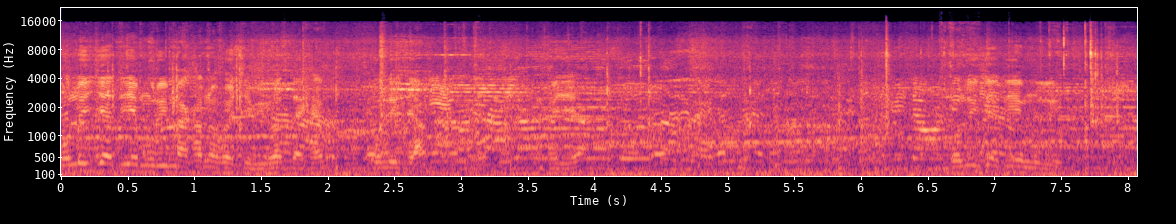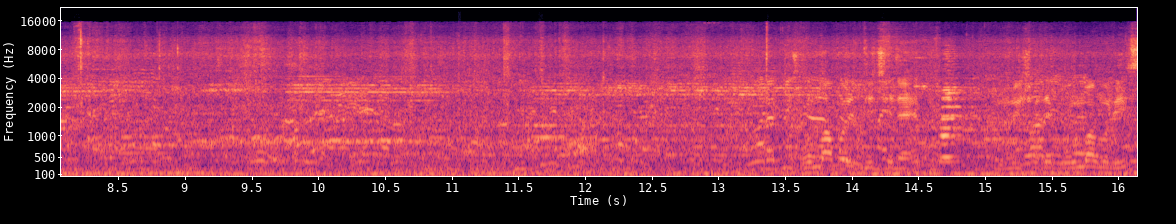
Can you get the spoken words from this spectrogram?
কলিজা দিয়ে মুড়ি মাখানো হয়েছে, বিভাগ দেখেন, কলিজা। কলিজা দিয়ে মুড়ি। ভুম্বা মরিচ দিচ্ছে, দেখেন, মুড়ির সাথে ভুম্বা মরিচ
